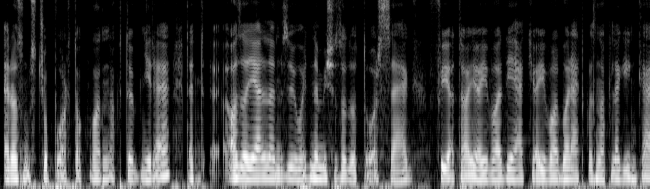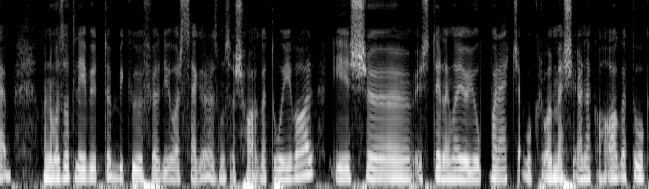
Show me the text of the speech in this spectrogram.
Erasmus csoportok vannak többnyire, tehát az a jellemző, hogy nem is az adott ország fiataljaival, diákjaival barátkoznak leginkább, hanem az ott lévő többi külföldi ország Erasmusos hallgatóival, és, és tényleg nagyon jó barátságokról mesélnek a hallgatók.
